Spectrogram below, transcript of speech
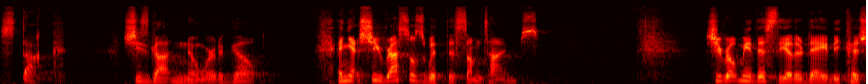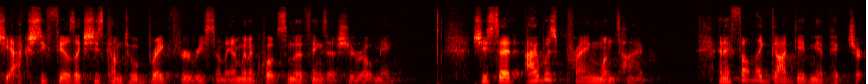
stuck. She's got nowhere to go. And yet she wrestles with this sometimes. She wrote me this the other day because she actually feels like she's come to a breakthrough recently. I'm going to quote some of the things that she wrote me. She said, I was praying one time, and I felt like God gave me a picture.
